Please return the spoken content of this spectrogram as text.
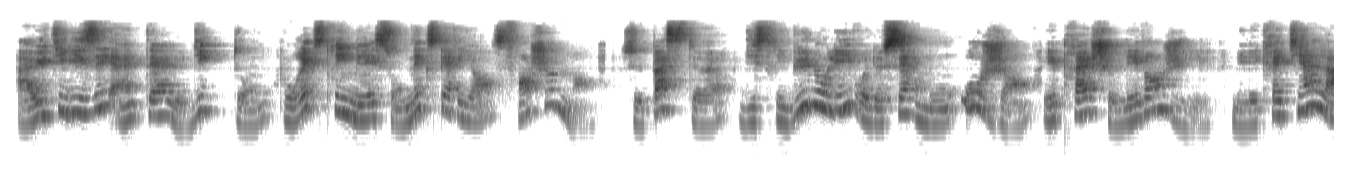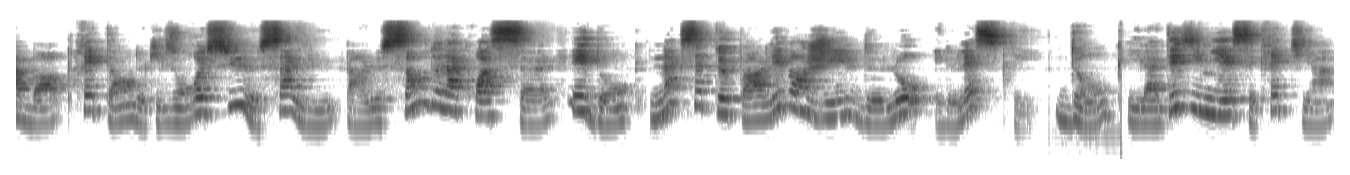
a utilisé un tel dicton pour exprimer son expérience franchement. Ce pasteur distribue nos livres de sermons aux gens et prêche l'Évangile. Mais les chrétiens là-bas prétendent qu'ils ont reçu le salut par le sang de la croix seule et donc n'acceptent pas l'évangile de l'eau et de l'esprit. Donc, il a désigné ces chrétiens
